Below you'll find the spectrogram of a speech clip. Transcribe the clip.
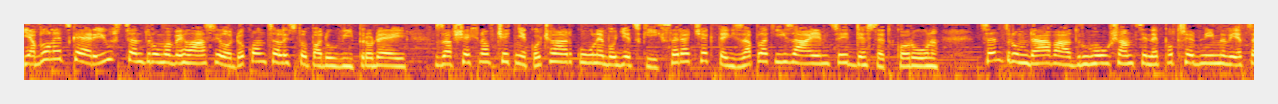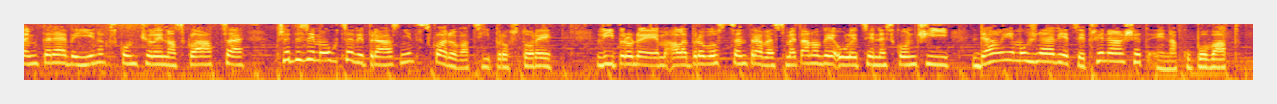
Jablonecké Rius Centrum vyhlásilo do konce listopadu výprodej. Za všechno včetně kočárků nebo dětských sedaček teď zaplatí zájemci 10 korun. Centrum dává druhou šanci nepotřebným věcem, které by jinak skončily na skládce. Před zimou chce vyprázdnit skladovací prostory. Výprodejem ale provoz centra ve Smetanově ulici neskončí. Dál je možné věci přinášet i nakupovat.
